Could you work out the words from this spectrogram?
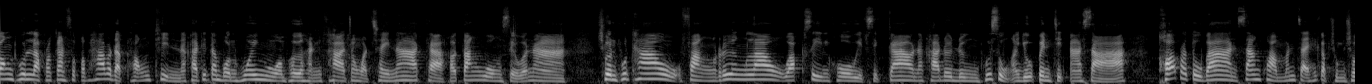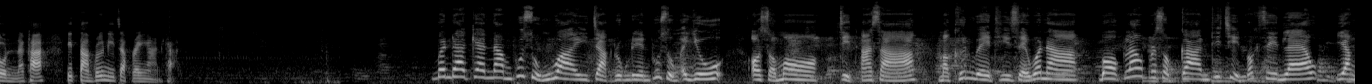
กองทุนหลักประกันสุขภาพระดับท้องถิ่นนะคะที่ตำบลห้วยงูอำเภอหันคาจังหวัดชัยนาทค่ะ เขาตั้งวงเสวนา ชวนผู้เฒ่าฟังเรื่องเล่าวัคซีนโควิด -19 นะคะ โดยดึงผู้สูงอายุเป็นจิตอาสาเคาะประตูบ้านสร้างความมั่นใจให้กับชุมชนนะคะ ติดตามเรื่องนี้จากรายงานค่ะ บรรดาแกนนำผู้สูงวัยจากโรงเรียนผู้สูงอายุ อสม จิตอาสา มาขึ้นเวทีเสวนา บอกเล่าประสบการณ์ที่ฉีดวัคซีนแล้วยัง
